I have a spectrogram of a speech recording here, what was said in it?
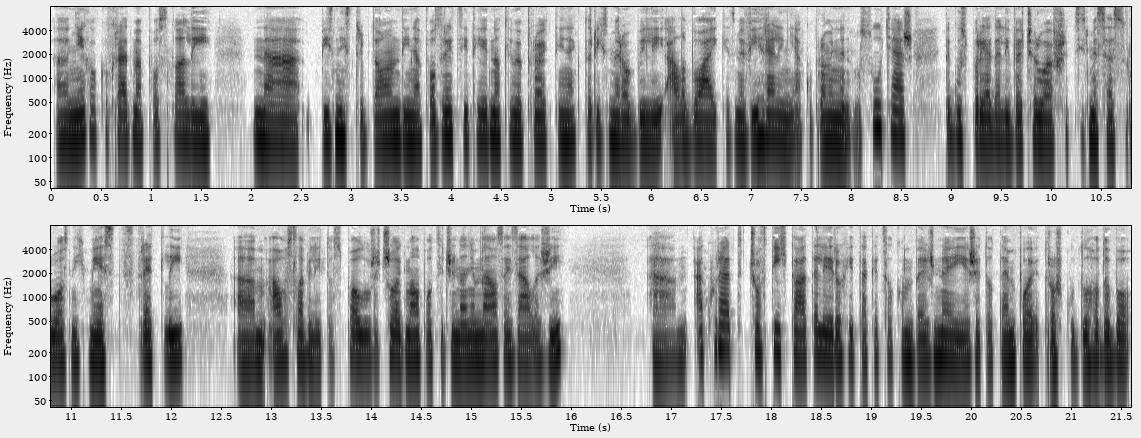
E, niekoľkokrát ma poslali na business trip do Londýna pozrieť si tie jednotlivé projekty, na ktorých sme robili, alebo aj keď sme vyhrali nejakú prominentnú súťaž, tak usporiadali večeru a všetci sme sa z rôznych miest stretli um, a oslavili to spolu, že človek mal pocit, že na ňom naozaj záleží. A akurát, čo v týchto ateliéroch je také celkom bežné, je, že to tempo je trošku dlhodobo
